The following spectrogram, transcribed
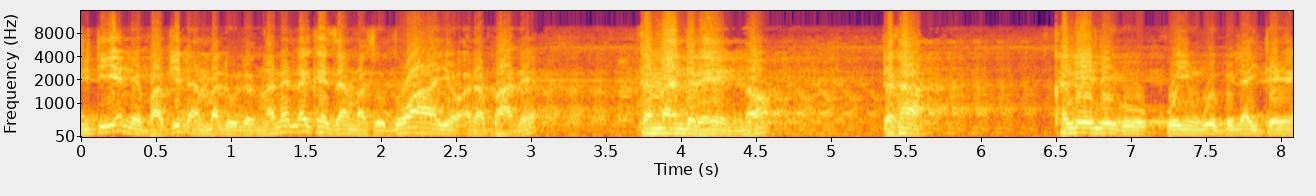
ဒီတရက်နဲ့ဘာဖြစ်တာမှတ်လို့လဲငါနဲ့လိုက်ခဲ့စမ်းမှာဆိုသွားရောအဲ့ဒါဗာလဲဓမ္မန္တရေနော်တခါခလေးလေးကိုကိုရင်ဝစ်ပေးလိုက်တယ်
